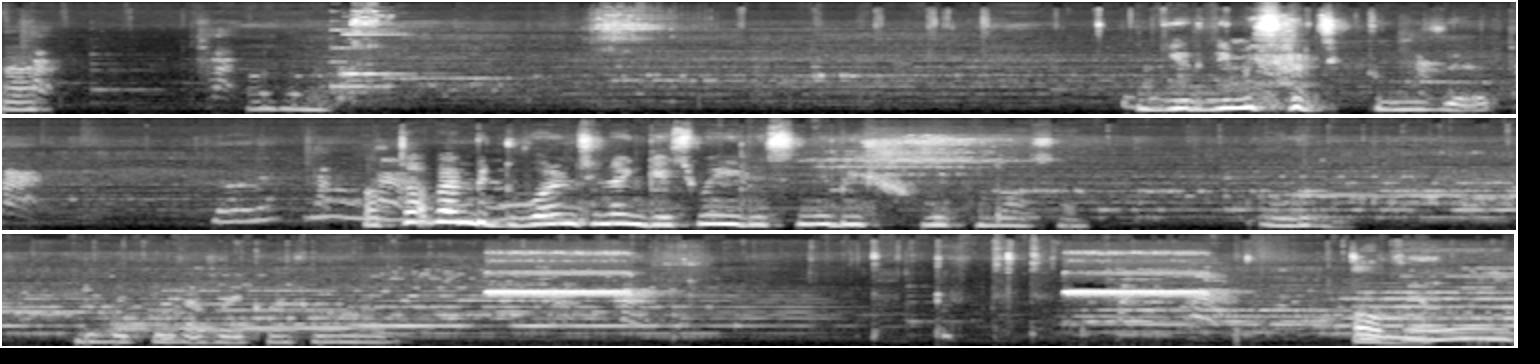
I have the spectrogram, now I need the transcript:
Heh. Girdiğimiz yer çıktığımız yer. Hatta ben bir duvarın içinden geçme hilesini bir şunu kullansam. Olur mu? Dur bekle biraz yaklaşmam lazım. Olmuyor.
